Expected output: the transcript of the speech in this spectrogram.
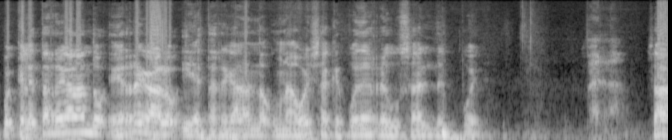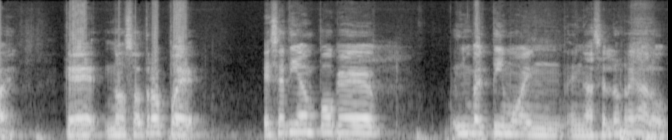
Porque le estás regalando el regalo y le estás regalando una bolsa que puedes reusar después. ¿Sabes? Que nosotros, pues, ese tiempo que invertimos en, en hacer los regalos,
